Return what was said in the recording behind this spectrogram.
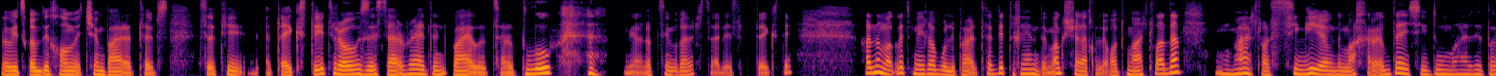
მე ვიწყებდი ხოლმე ჩემ ბარათებს ესეთი ტექსტით roses are red and violets are blue. მე რაღაც სიმღერაში წერია ეს ტექსტი. ხანდა მოკლედ მიღებული ბარათები დღემდე მაქვს შენახული ყოთ მართლა და მართლა სიგიემდე מחარებდა ის იდუმალება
